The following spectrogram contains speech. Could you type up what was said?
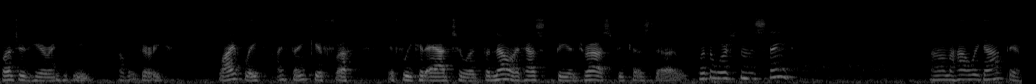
budget hearing could be probably very lively i think if uh, if we could add to it. But no, it has to be addressed because uh, we're the worst in the state. I don't know how we got there.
